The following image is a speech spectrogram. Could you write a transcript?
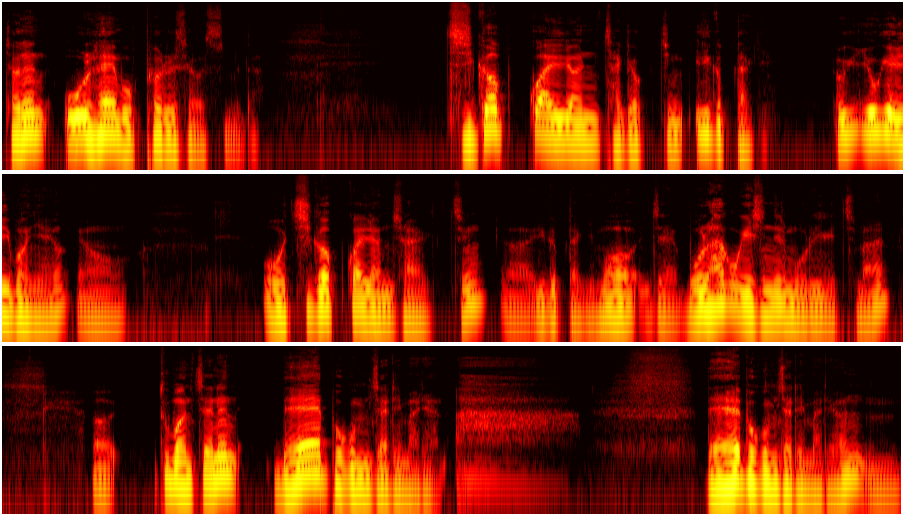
저는 올해 목표를 세웠습니다. 직업 관련 자격증 1급 따기. 요게 1번이에요. 어. 오, 직업 관련 자격증 어, 1급 따기. 뭐 이제 뭘 하고 계신지는 모르겠지만 어, 두 번째는 내 보금자리 마련. 아. 내 보금자리 마련. 음.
